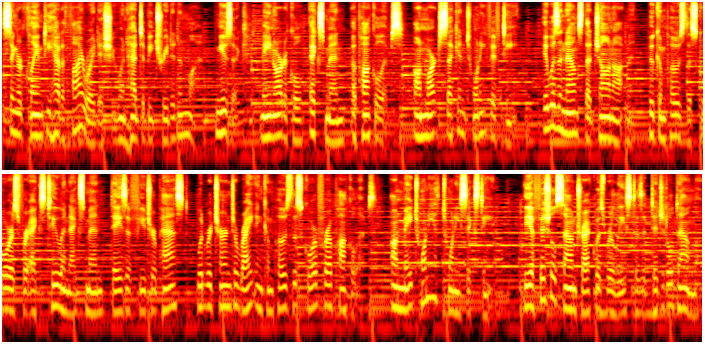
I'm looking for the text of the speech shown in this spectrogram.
Singer claimed he had a thyroid issue and had to be treated in lab. Music, main article, X Men Apocalypse, on March 2, 2015. It was announced that John Ottman, who composed the scores for X2 and X Men Days of Future Past, would return to write and compose the score for Apocalypse on May 20, 2016. The official soundtrack was released as a digital download.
